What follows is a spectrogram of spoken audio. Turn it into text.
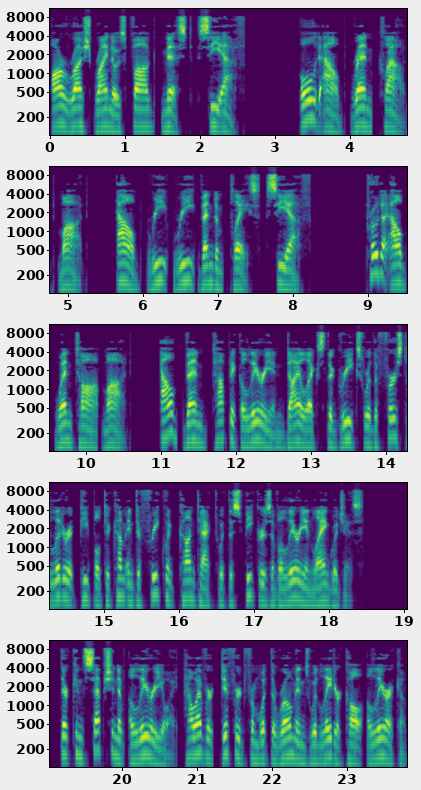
R rush rhinos fog, mist, cf. Old alb, ren cloud mod. Alb, re, re vendum place, cf. Proto alb, wen ta mod. Alb Vend topic Illyrian dialects The Greeks were the first literate people to come into frequent contact with the speakers of Illyrian languages. Their conception of Illyrioi, however, differed from what the Romans would later call Illyricum.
